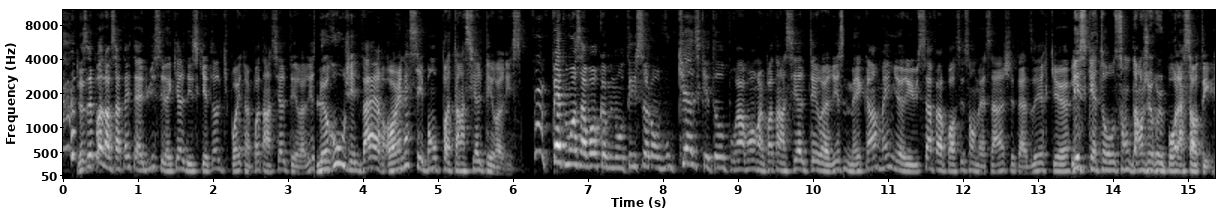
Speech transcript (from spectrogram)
Je sais pas dans sa tête à lui c'est lequel des Skittles qui pourrait être un potentiel terroriste. Le rouge et le vert ont un assez bon potentiel terrorisme. Faites-moi savoir, communauté, selon vous, quel Skittle pourrait avoir un potentiel terroriste, mais quand même, il a réussi à faire passer son message, c'est-à-dire que les Skittles sont dangereux pour la santé.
